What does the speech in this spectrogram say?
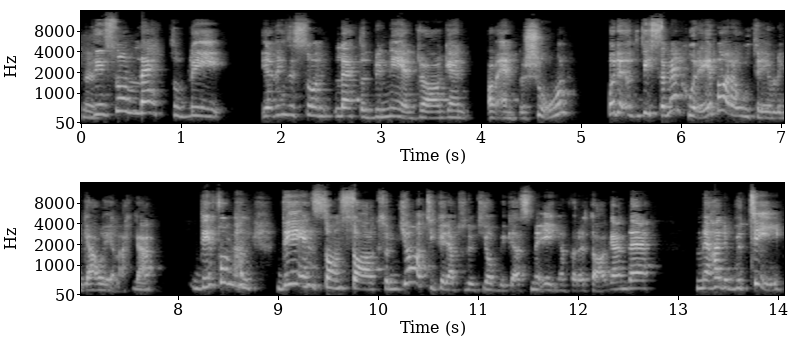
Nej. Det är så lätt att bli jag tänkte så lätt att bli neddragen av en person. Och det, vissa människor är bara otrevliga och elaka det, får man, det är en sån sak som jag tycker är absolut jobbigast med egenföretagande. När jag hade butik,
